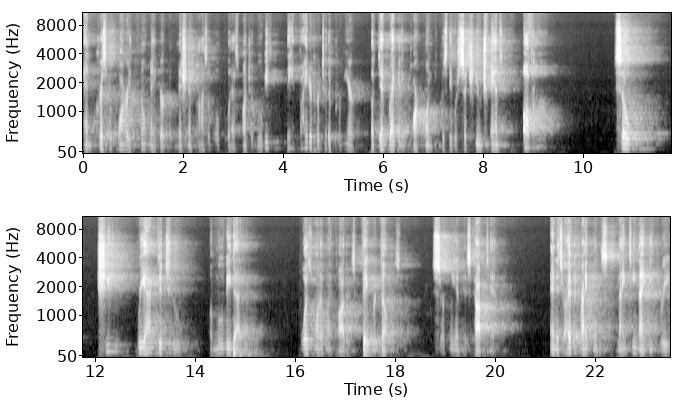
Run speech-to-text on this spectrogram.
and Chris McQuarrie, the filmmaker of Mission Impossible, the last bunch of movies, they invited her to the premiere of Dead Reckoning Part 1 because they were such huge fans of her. So she reacted to a movie that was one of my father's favorite films, certainly in his top 10. And it's Ivan Reitman's 1993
